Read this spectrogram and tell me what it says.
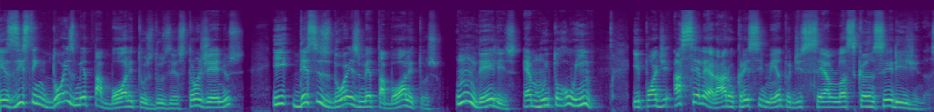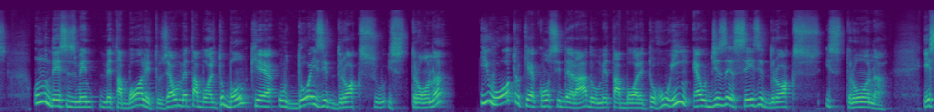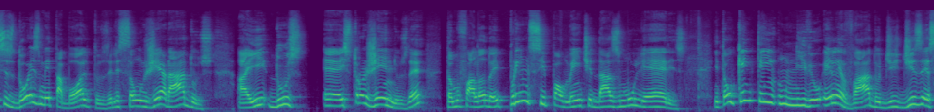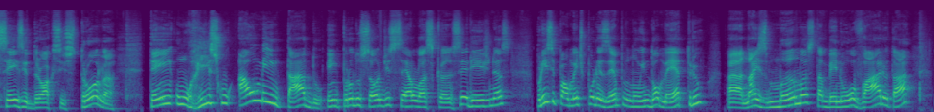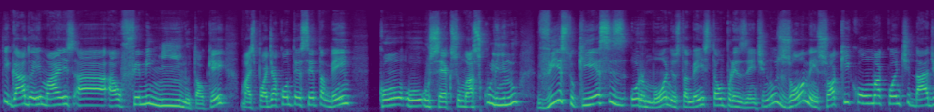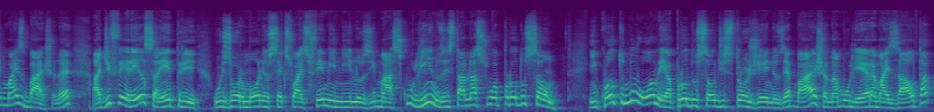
existem dois metabólitos dos estrogênios e desses dois metabólitos, um deles é muito ruim e pode acelerar o crescimento de células cancerígenas. Um desses metabólitos é um metabólito bom, que é o 2-hidroxoestrona, e o outro que é considerado o metabólito ruim é o 16-hidroxestrona. Esses dois metabólitos, eles são gerados aí dos é, estrogênios, né? Estamos falando aí principalmente das mulheres. Então, quem tem um nível elevado de 16-hidroxestrona tem um risco aumentado em produção de células cancerígenas, principalmente, por exemplo, no endométrio, ah, nas mamas, também no ovário, tá? Ligado aí mais a, ao feminino, tá ok? Mas pode acontecer também com o, o, sexo masculino, visto que esses hormônios também estão presentes nos homens, só que com uma quantidade mais baixa, né? A diferença entre os hormônios sexuais femininos e masculinos está na sua produção. Enquanto no homem a produção de estrogênios é baixa, na mulher é mais alta,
